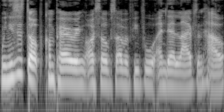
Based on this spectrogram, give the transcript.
We need to stop comparing ourselves to other people and their lives and how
